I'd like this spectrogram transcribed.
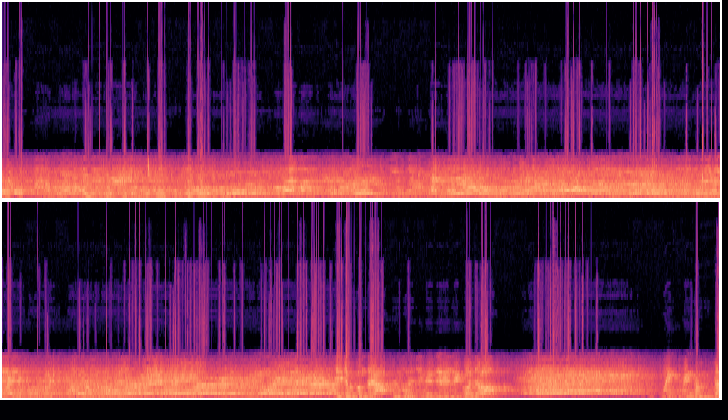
아니, 정도 만나서. 이쪽 분들 앞으로 소리 잘 지르실 거죠? 뿌잉뿌잉 갑니다.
